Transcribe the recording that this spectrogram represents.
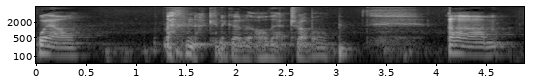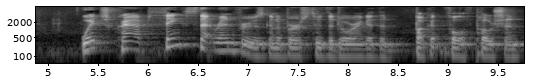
Well, I'm not going to go to all that trouble. Um, Witchcraft thinks that Renfrew is going to burst through the door and get the bucket full of potion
